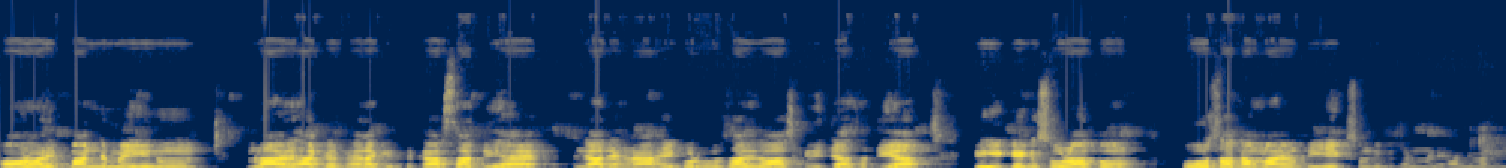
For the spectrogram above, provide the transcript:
ਆਉਣ ਵਾਲੀ 5 ਮਈ ਨੂੰ ਮੁਲਾਜ਼ਮ ਹੱਕ ਫੈਸਲਾ ਕਰ ਸਕਦੀ ਹੈ। ਪੰਜਾਬ ਦੇ ਹਰਿਆਣਾ ਹਾਈ ਕੋਰਟ ਹੋ ਸਕਦੀ ਤਾਂ ਆਸ ਕੀਤੀ ਜਾ ਸਕਦੀ ਆ ਵੀ 1116 ਤੋਂ ਹੋ ਸਕਦਾ ਮੁਲਾਜ਼ਮ ਡੀਏ 119% ਮਿਲੇ। ਹਾਂਜੀ ਮੈਡਮ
